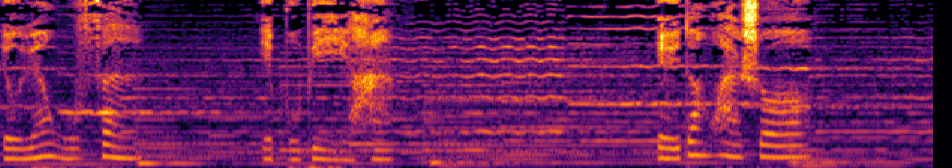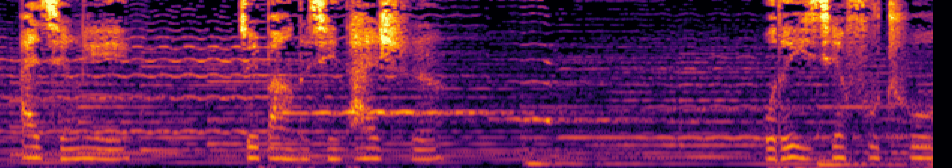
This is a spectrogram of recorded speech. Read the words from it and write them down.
有缘无分，也不必遗憾。有一段话说。爱情里最棒的心态是：我的一切付出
